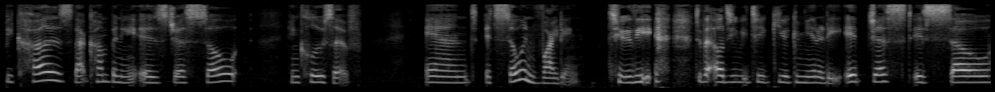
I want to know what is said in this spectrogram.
because that company is just so inclusive and it's so inviting to the to the LGBTQ community. It just is so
